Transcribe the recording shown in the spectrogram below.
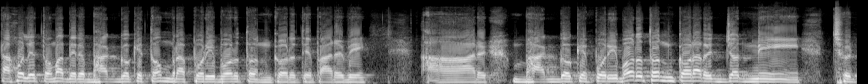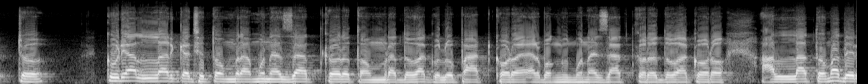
তাহলে তোমাদের ভাগ্যকে তোমরা পরিবর্তন করতে পারবে। আর ভাগ্যকে পরিবর্তন করার জন্যে ছোট্ট করে আল্লাহর কাছে তোমরা মুনাজাত করো, তোমরা দোয়াগুলো পাঠ করো এবং মুনাজাত করো, দোয়া করো। আল্লাহ তোমাদের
